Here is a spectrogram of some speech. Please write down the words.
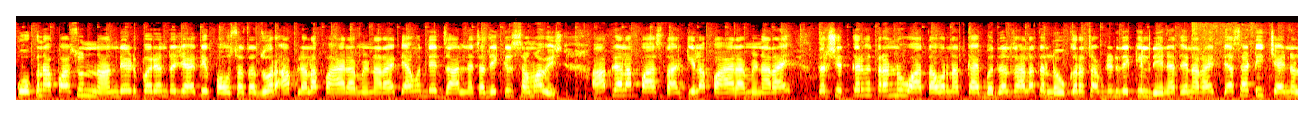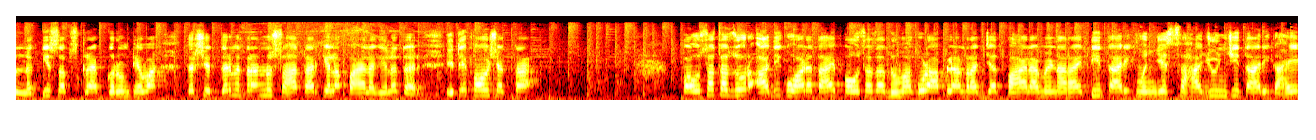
कोकणापासून नांदेडपर्यंत जे आहे ते पावसाचा जोर आपल्याला पाहायला मिळणार आहे. त्यामध्ये जालन्याचा देखील समावेश आपल्याला पाच तारखेला पाहायला मिळणार आहे. तर शेतकरी मित्रांनो वातावरणात काय बदल झाला तर लवकरच अपडेट देखील देण्यात येणार आहे. त्यासाठी चॅनल नक्की सबस्क्राईब करून ठेवा. तर शेतकरी मित्रांनो सहा तारखेला पाहायला गेलं तर इथे पाहू शकता पावसाचा जोर अधिक वाढत आहे. पावसाचा धुमाकूळ आपल्याला राज्यात पाहायला मिळणार आहे. ती तारीख म्हणजे सहा जूनची तारीख आहे.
